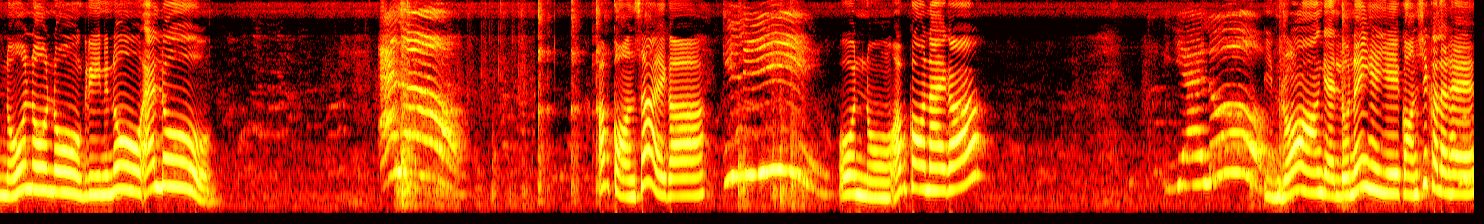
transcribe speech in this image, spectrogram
no no no green no yellow अब कौन सा आएगा? ओ नो no. अब कौन आएगा? रॉन्ग येलो नहीं है ये. कौन सी कलर है?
